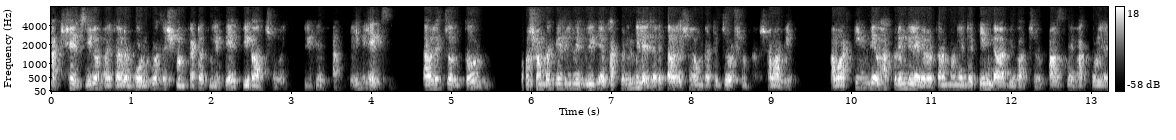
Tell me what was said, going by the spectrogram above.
ভাগশেষ জিরো হয়, তাহলে বলব যে সংখ্যাটা দুই দিয়ে বিভাজ্য হয় দুই দিয়ে ভাগ করে মিলে গেছে। তাহলে চোদ্দ কোন সংখ্যাকে যদি দুই দিয়ে ভাগ করে মিলে যায়, তাহলে সংখ্যাটি জোর সংখ্যা, স্বাভাবিক। আবার তিন দিয়ে ভাগ করে মিলে গেল, তার মানে এটা তিন দ্বারা বিভাজ্য পাঁচ দিয়ে ভাগ করলে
